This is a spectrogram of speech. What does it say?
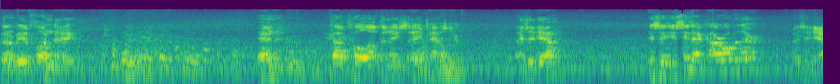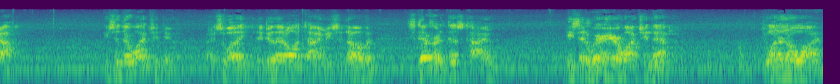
gonna be a fun day. And the cop pull up and they say, hey, Pastor. I said, yeah. They said, you see that car over there? I said, yeah. He said, they're watching you. I said, well, they, they do that all the time. He said, no, but it's different this time. He said, we're here watching them. Do you want to know why?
